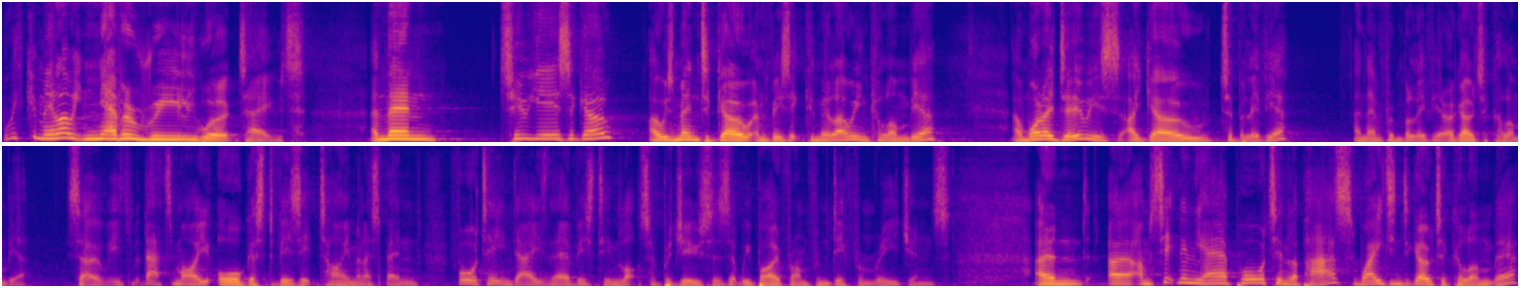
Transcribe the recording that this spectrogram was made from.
With Camilo, it never really worked out. And then two years ago, I was meant to go and visit Camilo in Colombia. And what I do is I go to Bolivia, and then from Bolivia, I go to Colombia. So that's my August visit time, and I spend 14 days there visiting lots of producers that we buy from from different regions. And uh, I'm sitting in the airport in La Paz, waiting to go to Colombia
